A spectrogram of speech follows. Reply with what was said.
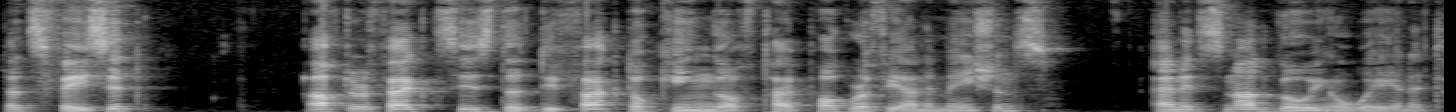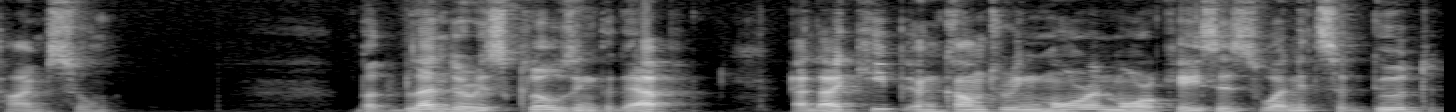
Let's face it, After Effects is the de facto king of typography animations, and it's not going away anytime soon. But Blender is closing the gap, and I keep encountering more and more cases when it's a good,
